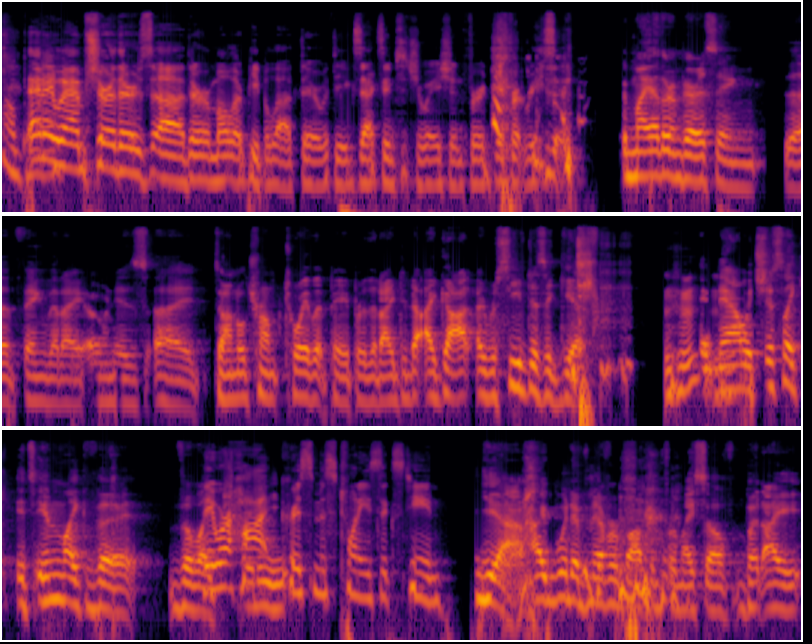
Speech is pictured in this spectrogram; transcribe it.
Oh, anyway, I'm sure there's uh, there are Mueller people out there with the exact same situation for a different reason. My other embarrassing uh, thing that I own is uh, Donald Trump toilet paper that I did. I got. I received as a gift, Mhm. and now it's just like it's in like the the like they were hot shitty- Christmas 2016. Yeah, I would have never bought them for myself, but I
